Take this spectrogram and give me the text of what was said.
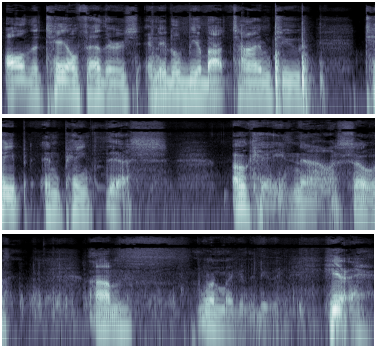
all the tail feathers, and it'll be about time to tape and paint this. Okay, now, so, um, what am I going to do? Here.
